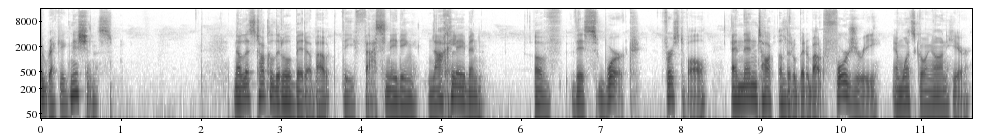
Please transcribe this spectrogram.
the recognitions. Now, let's talk a little bit about the fascinating Nachleben of this work, first of all, and then talk a little bit about forgery and what's going on here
